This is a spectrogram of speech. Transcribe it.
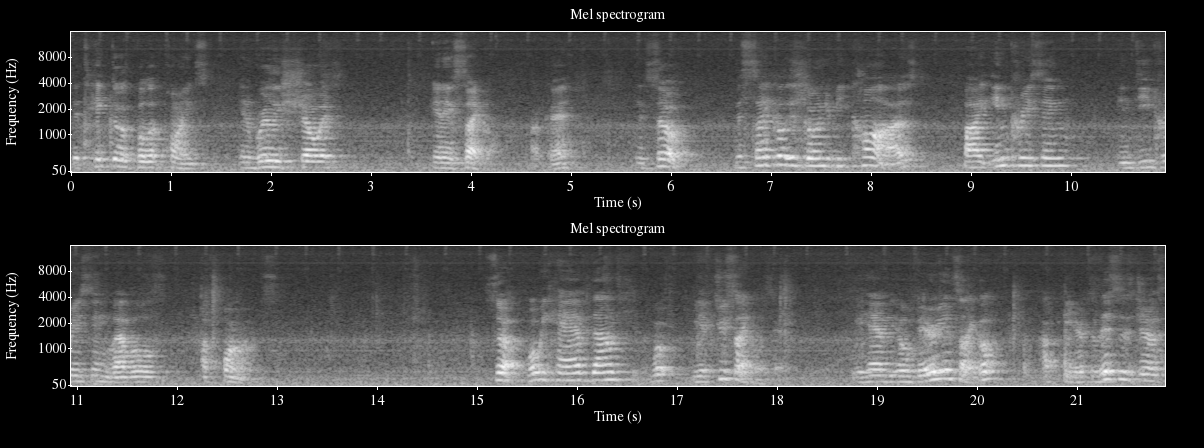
to take those bullet points and really show it in a cycle. Okay? And so, the cycle is going to be caused by increasing and decreasing levels of hormones. So, what we have down, what, we have two cycles here. We have the ovarian cycle up here. So this is just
